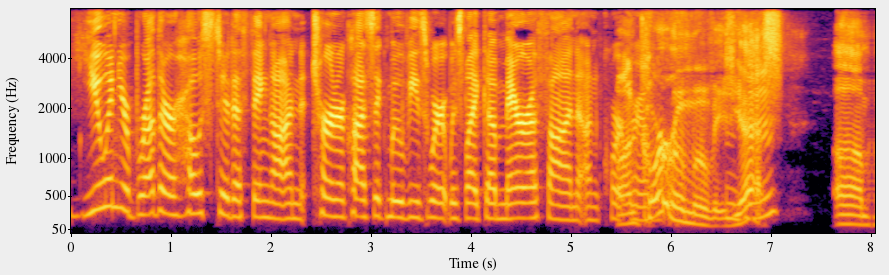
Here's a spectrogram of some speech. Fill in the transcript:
You and your brother hosted a thing on Turner Classic Movies where it was like a marathon on courtroom. On courtroom movies, Mhm. yes. Um,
